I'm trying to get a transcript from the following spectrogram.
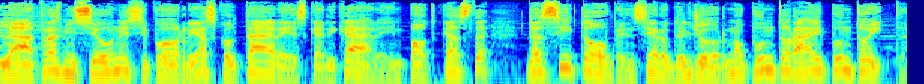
La trasmissione si può riascoltare e scaricare in podcast dal sito pensierodelgiorno.rai.it.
